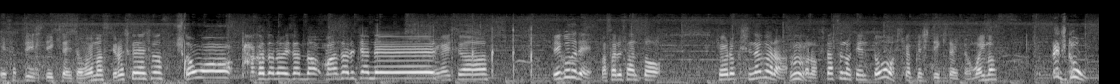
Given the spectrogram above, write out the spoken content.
えー撮影していきたいと思います。よろしくお願いします。どうも博多のおじさんのまさるちゃんおで願いします。ということでマサルさんと協力しながら、うん。この2つのテントを比較していきたいと思います。すレッツゴー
